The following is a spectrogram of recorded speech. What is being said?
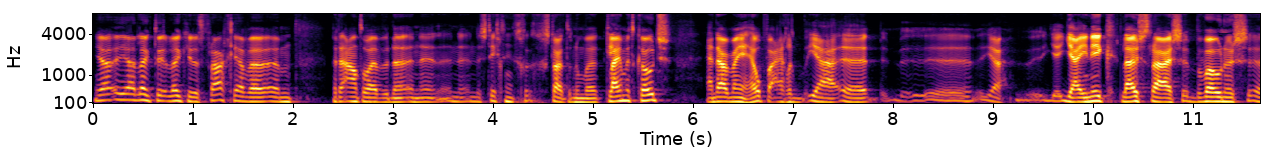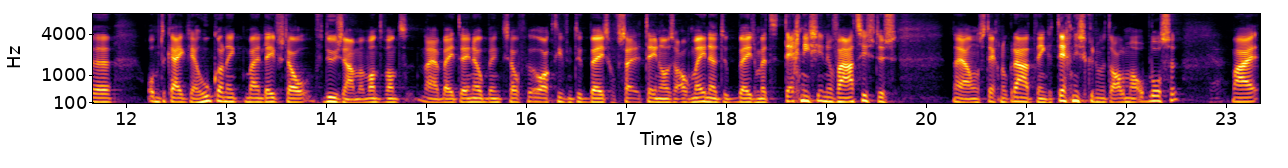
Ja, ja, leuk, leuk je dat vraagt. Ja, we, um, met een aantal hebben we een, een, een, stichting gestart, dat noemen we Climate Coach. En daarmee helpen we eigenlijk, ja, uh, uh, ja jij en ik, luisteraars, bewoners, uh, om te kijken, ja, hoe kan ik mijn levensstijl verduurzamen? Want, want nou ja, bij TNO ben ik zelf heel actief natuurlijk bezig, of TNO is algemeen natuurlijk bezig met technische innovaties. Dus nou ja, onze technocraten denken, technisch kunnen we het allemaal oplossen. Ja. Maar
